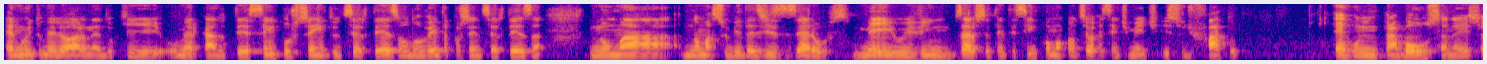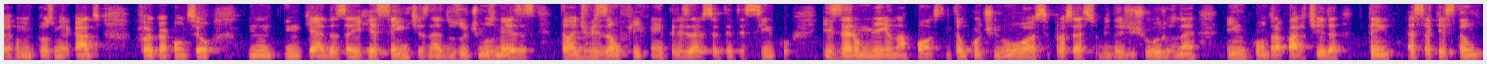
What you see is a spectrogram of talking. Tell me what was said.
é muito melhor né, do que o mercado ter 100% de certeza ou 90% de certeza numa, numa subida de 0,5 e vir 0,75, como aconteceu recentemente. Isso, de fato, é ruim para a bolsa, né? Isso é ruim para os mercados. Foi o que aconteceu em, em, quedas aí recentes, né, dos últimos meses. Então a divisão fica entre 0,75 e 0,5 na aposta. Então continua esse processo de subida de juros, né? Em contrapartida tem essa questão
